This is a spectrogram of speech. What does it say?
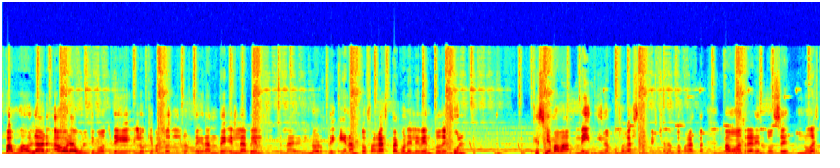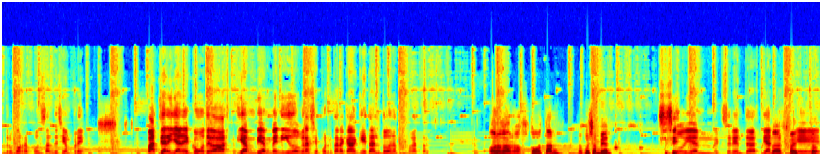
vamos a hablar ahora último de lo que pasó en el Norte Grande, en la Pelna del Norte, en Antofagasta, con el evento de Full, que se llamaba Made in Antofagasta, hecho en Antofagasta. Vamos a traer entonces nuestro corresponsal de siempre, Bastián Illanes. ¿Cómo te va, Bastián? Bienvenido, gracias por estar acá. ¿Qué tal todo en Antofagasta? Hola, cabros, ¿cómo están? ¿Me escuchan bien? Sí, sí. Todo bien, excelente, Bastián. Perfecto. Eh,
